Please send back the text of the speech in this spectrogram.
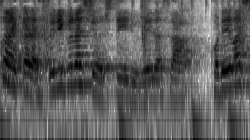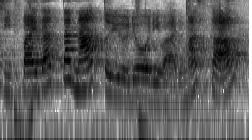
歳から一人暮らしをしている上田さん。これは失敗だったなという料理はありますか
